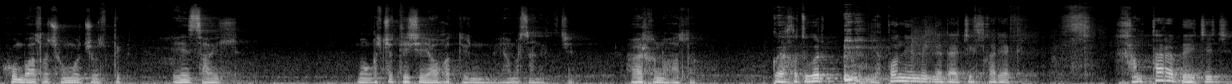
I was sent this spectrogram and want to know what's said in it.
хүн болгож хүмүүжүүлдэг энэ соёл монголчууд тийшээ явхад ер нь ямар санагдаж байна? Хойрхон нь холоо. Уу яг зүгээр Японы юм ингээд ажиглахаар яг хамтаараа бэжэж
